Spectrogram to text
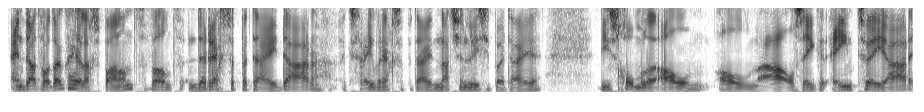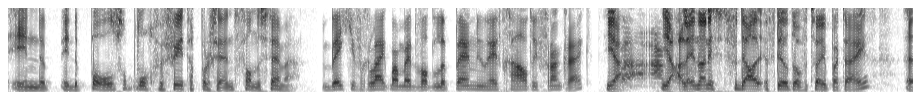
En dat wordt ook heel erg spannend, want de rechtse partijen daar, extreemrechtse partijen, nationalistische partijen, die schommelen al, al, nou, al zeker 1, 2 jaar in de, in de polls op ongeveer 40% van de stemmen. Een beetje vergelijkbaar met wat Le Pen nu heeft gehaald in Frankrijk? Ja, ja alleen dan is het verdeeld over twee partijen. Uh,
